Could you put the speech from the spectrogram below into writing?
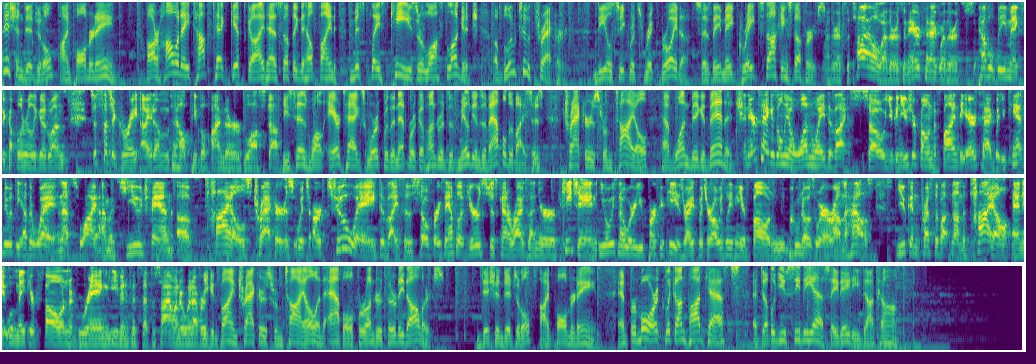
Dish Digital, I'm Paul Murnane. Our holiday top tech gift guide has something to help find misplaced keys or lost luggage a Bluetooth tracker. Deal Secrets Rick Broida says they make great stocking stuffers. Whether it's a tile, whether it's an AirTag, whether it's Pebble Pebblebee makes a couple of really good ones. It's just such a great item to help people find their lost stuff. He says while AirTags work with a network of hundreds of millions of Apple devices, trackers from Tile have one big advantage. An AirTag is only a one way device, so you can use your phone to find the AirTag, but you can't do it the other way. And that's why I'm a huge fan of Tile's trackers, which are two way devices. So, for example, if yours just kind of rides on your your keychain, you always know where you park your keys, right? But you're always leaving your phone who knows where around the house. You can press the button on the tile and it will make your phone ring, even if it's set to silent or whatever. You can find trackers from Tile and Apple for under $30. Dish and Digital, I'm Paul Murnane. And for more, click on podcasts at WCBS880.com.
